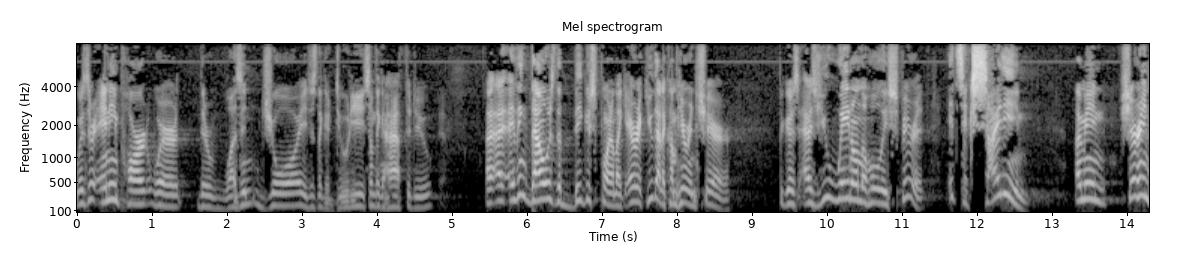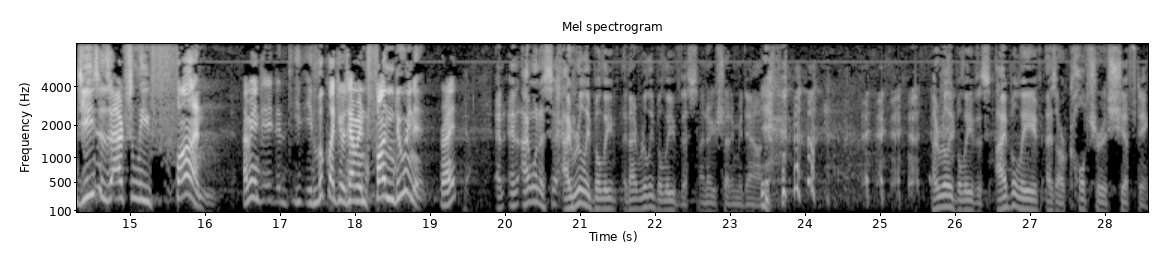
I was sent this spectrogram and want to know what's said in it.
Was there any part where there wasn't joy, just like a duty, something I have to do? I, I think that was the biggest point. I'm like, Eric, you got to come here and share. Because as you wait on the Holy Spirit, it's exciting. I mean, sharing Jesus is actually fun. I mean, it, it, it looked like he was having fun doing it, right? Yeah. And, and I want to say, I really believe, and I really believe this. I know you're shutting me down. Yeah. I really believe this. I believe as our culture is shifting,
